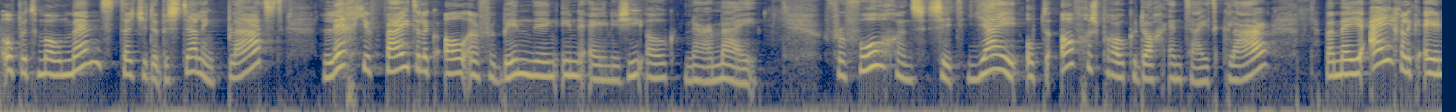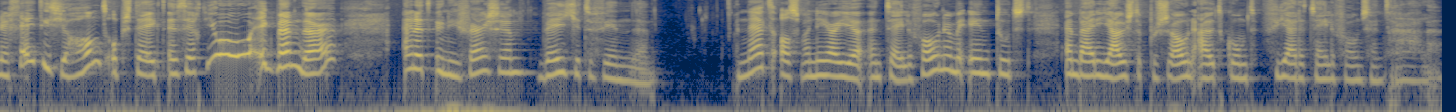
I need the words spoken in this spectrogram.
op het moment dat je de bestelling plaatst, leg je feitelijk al een verbinding in de energie ook naar mij. Vervolgens zit jij op de afgesproken dag en tijd klaar, waarmee je eigenlijk energetisch je hand opsteekt en zegt: Joe, ik ben er. En het universum weet je te vinden. Net als wanneer je een telefoonnummer intoetst en bij de juiste persoon uitkomt via de telefooncentrale.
